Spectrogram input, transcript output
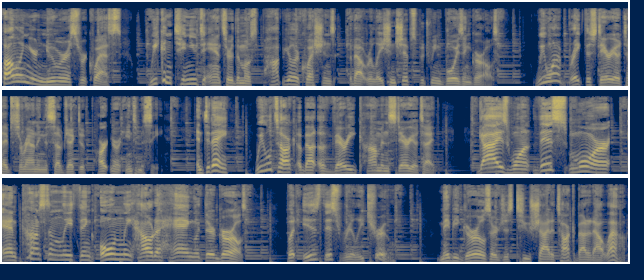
Following your numerous requests, we continue to answer the most popular questions about relationships between boys and girls. We want to break the stereotypes surrounding the subject of partner intimacy. And today, we will talk about a very common stereotype. Guys want this more and constantly think only how to hang with their girls. But is this really true? Maybe girls are just too shy to talk about it out loud.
